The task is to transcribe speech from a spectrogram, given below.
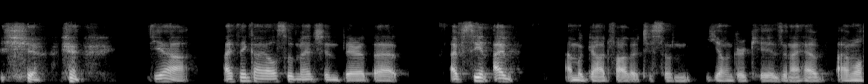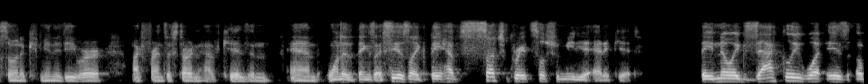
Yeah. yeah. I think I also mentioned there that I've seen, I've, I'm a godfather to some younger kids and I have I'm also in a community where my friends are starting to have kids and and one of the things I see is like they have such great social media etiquette. They know exactly what is a,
